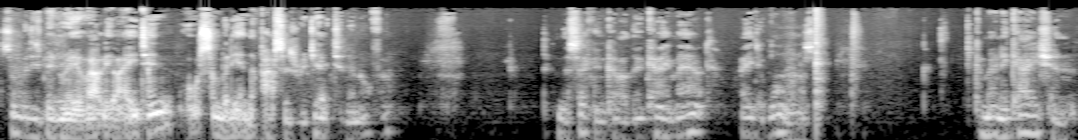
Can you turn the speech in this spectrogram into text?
Somebody's been re-evaluating, or somebody in the past has rejected an offer. The second card that came out, Eight of Wands. Communication.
